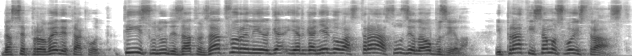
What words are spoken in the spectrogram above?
da se provede tako. Ti su ljudi zatvoreni. Zatvoreni jer ga, jer ga njegova strast uzela i obuzela. I prati samo svoju strast.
